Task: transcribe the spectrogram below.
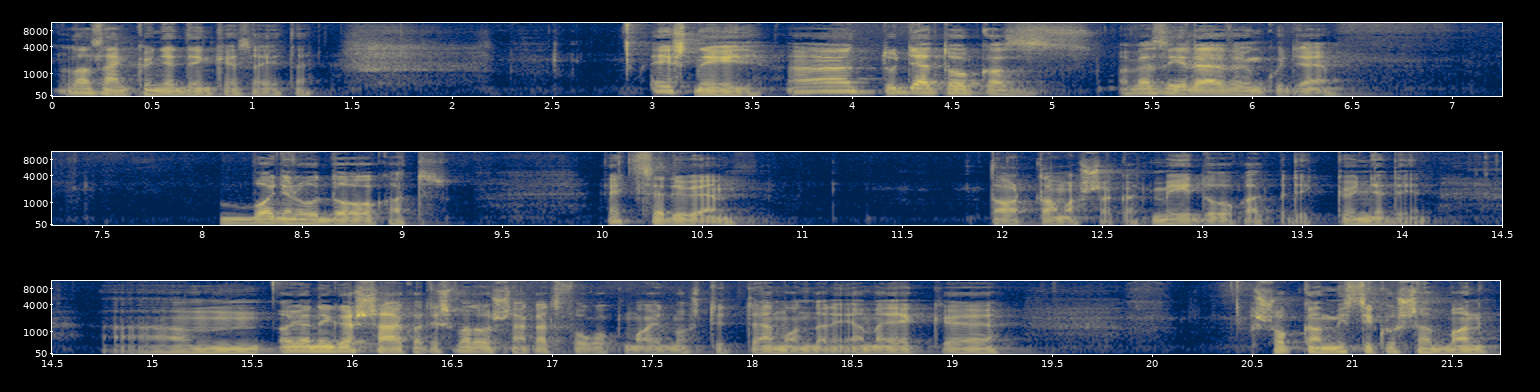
lazán, könnyedén kezeljétek. És négy. Tudjátok, az a vezérelvünk ugye bonyolult dolgokat egyszerűen, tartalmasakat, mély dolgokat pedig könnyedén Um, olyan igazságokat és valóságokat fogok majd most itt elmondani, amelyek uh, sokkal misztikusabban,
